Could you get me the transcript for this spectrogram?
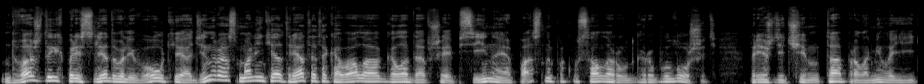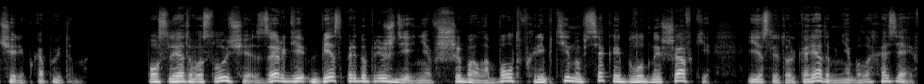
Дважды их преследовали волки, один раз маленький отряд атаковала голодавшая псина и опасно покусала Рутгаробу лошадь, прежде чем та проломила ей череп копытом. После этого случая Зерги без предупреждения вшибала болт в хребтину всякой блудной шавки, если только рядом не было хозяев.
